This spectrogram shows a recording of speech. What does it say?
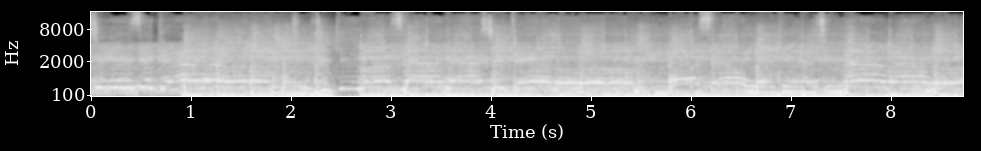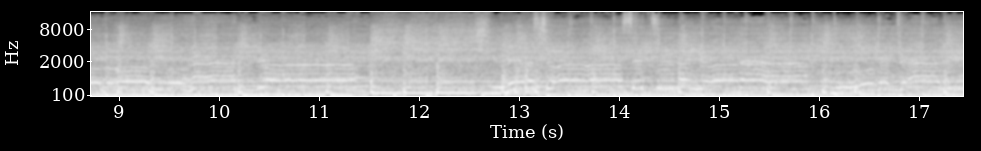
してか続きを探しても朝焼け砂はぼりをはよ知れば小説のような物語。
